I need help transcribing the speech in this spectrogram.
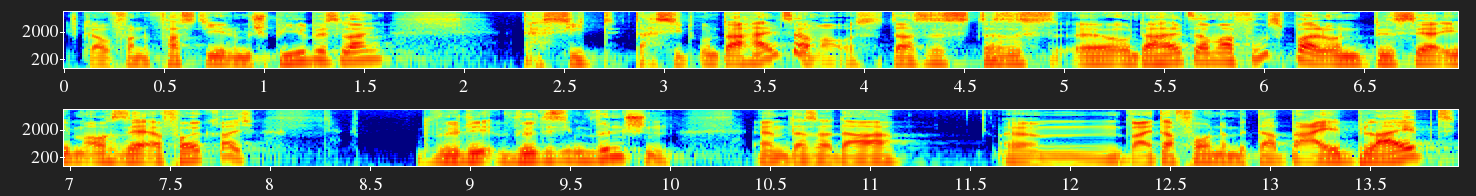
ich glaube, von fast jedem Spiel bislang das sieht, das sieht unterhaltsam aus. Das ist, das ist äh, unterhaltsamer Fußball und bisher eben auch sehr erfolgreich. Würde, würde es ihm wünschen, ähm, dass er da ähm, weiter vorne mit dabei bleibt.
